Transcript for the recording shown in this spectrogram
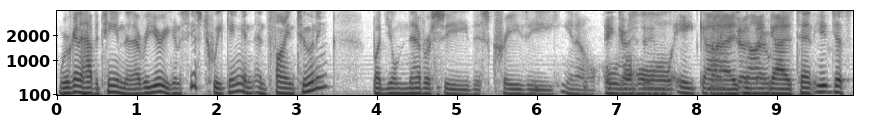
we're going to have a team that every year you're going to see us tweaking and, and fine tuning, but you'll never see this crazy, you know, Eight guys overhaul, in, eight nine guys, guys nine guys, ten. It just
